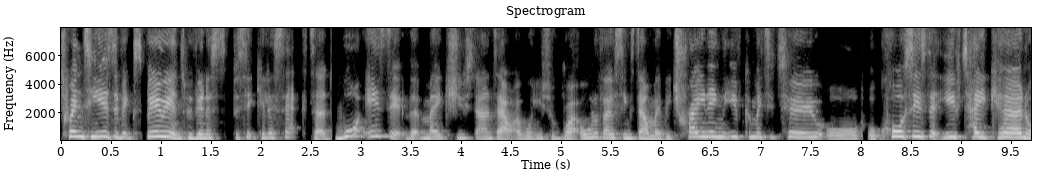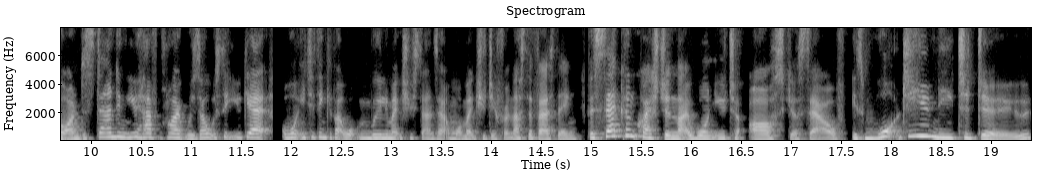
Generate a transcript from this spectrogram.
20 years of experience within a particular sector? What is it that makes you stand out? I want you to write all of those things down, maybe training that you've committed to, or, or courses that you've taken, or understanding that you have client results that you get. I want you to think about what really makes you stand out and what makes you different. That's the first thing. The second question that I want you to ask yourself is what do you need to do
